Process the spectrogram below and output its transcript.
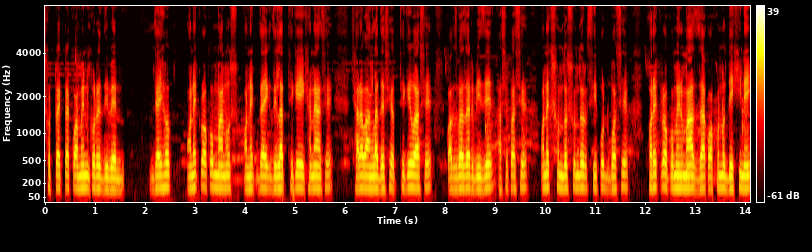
ছোট্ট একটা কমেন্ট করে দিবেন। যাই হোক, অনেক রকম মানুষ অনেক জায়গা, জেলার থেকে এখানে আসে। সারা বাংলাদেশের থেকেও আসে। কক্সবাজার বিজে আশেপাশে অনেক সুন্দর সুন্দর সি ফুড বসে। হরেক রকমের মাছ যা কখনো দেখি নেই।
